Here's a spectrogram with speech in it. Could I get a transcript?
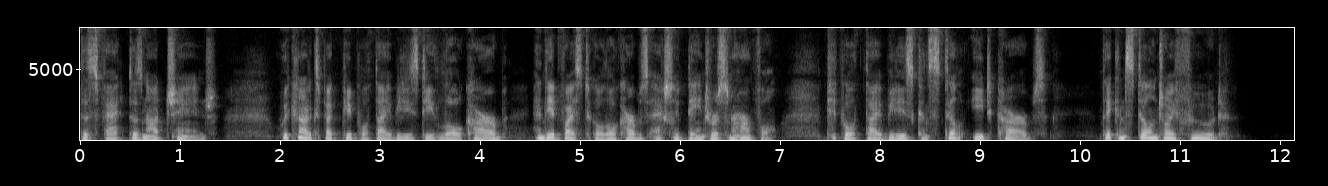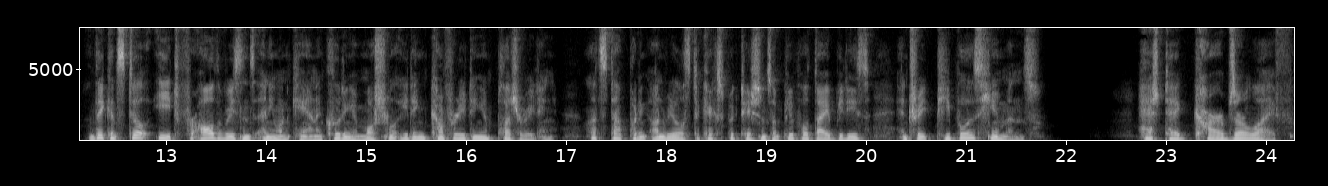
this fact does not change. We cannot expect people with diabetes to eat low carb, and the advice to go low carb is actually dangerous and harmful. People with diabetes can still eat carbs. They can still enjoy food. They can still eat for all the reasons anyone can, including emotional eating, comfort eating, and pleasure eating. Let's stop putting unrealistic expectations on people with diabetes and treat people as humans. Hashtag carbs are life.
